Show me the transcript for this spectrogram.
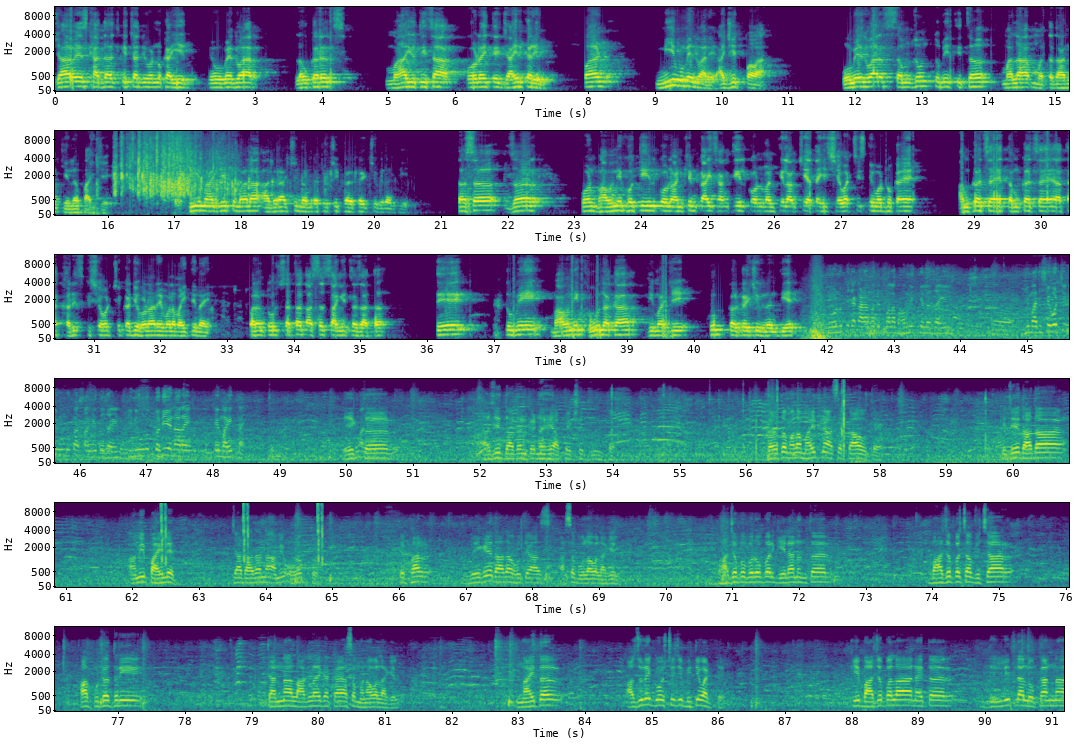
ज्यावेळेस खासदारकीच्या निवडणुका येईल मी उमेदवार लवकरच महायुतीचा कोण आहे ते जाहीर करेन पण मी उमेदवार आहे अजित पवार. उमेदवार समजून तुम्ही तिथं मला मतदान केलं पाहिजे. ही माझी तुम्हाला आग्रहाची नम्रतेची कळकळीची विनंती आहे. तसं जर कोण भावनिक होतील कोण आणखीन काय सांगतील कोण म्हणतील आमची आता ही शेवटचीच निवडणूक आहे. अमकच आहे तमकच आहे. आता खरीच की शेवटची कधी होणार आहे मला माहिती नाही. परंतु सतत असंच सांगितलं जातं. ते तुम्ही भावनिक होऊ नका ही माझी खूप कळकळीची विनंती आहे. निवडणुकीच्या काळामध्ये तुम्हाला भावनिक केलं जाईल. ही माझी शेवटची निवडणूक आहे सांगितलं जाईल. ही निवडणूक कधी येणार आहे हे माहीत नाही. एक तर अजितदादांकडनं हे अपेक्षित नव्हतं. खरं तर मला माहीत नाही असं का होतं आहे की जे दादा आम्ही पाहिलेत ज्या दादांना आम्ही ओळखतो ते फार वेगळे दादा होते आज असं बोलावं लागेल. भाजपबरोबर गेल्यानंतर भाजपचा विचार हा कुठंतरी त्यांना लागला आहे का काय असं म्हणावं लागेल. नाहीतर अजून एक गोष्टीची भीती वाटते. की भाजपला नाहीतर दिल्लीतल्या लोकांना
